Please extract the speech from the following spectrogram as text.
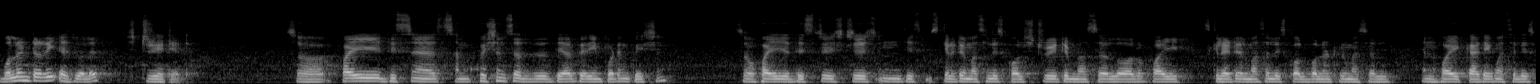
voluntary as well as striated. So why this uh, some questions are they are very important question. So why this this skeletal muscle is called striated muscle or why skeletal muscle is called voluntary muscle? And why cardiac muscle is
